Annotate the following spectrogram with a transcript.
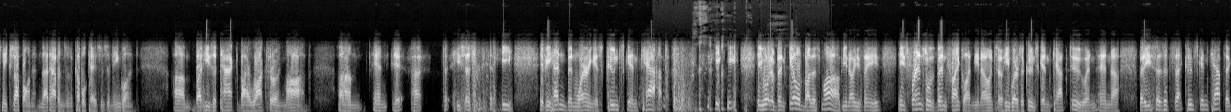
sneaks up on him. That happens in a couple cases in England, um, but he's attacked by a rock throwing mob, um, and it, uh, he says he if he hadn't been wearing his coonskin cap he he would have been killed by this mob. You know you say he's friends with ben franklin you know and so he wears a coonskin cap too. And and uh but he says it's that coonskin cap that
